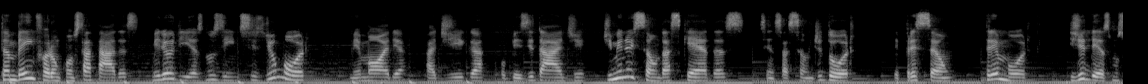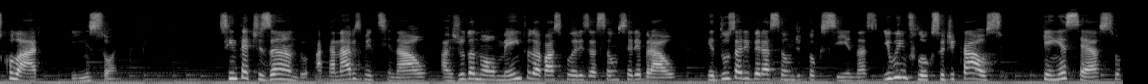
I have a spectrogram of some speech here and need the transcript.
Também foram constatadas melhorias nos índices de humor, memória, fadiga, obesidade, diminuição das quedas, sensação de dor, depressão, tremor, rigidez muscular e insônia. Sintetizando, a cannabis medicinal ajuda no aumento da vascularização cerebral, reduz a liberação de toxinas e o influxo de cálcio, que em excesso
